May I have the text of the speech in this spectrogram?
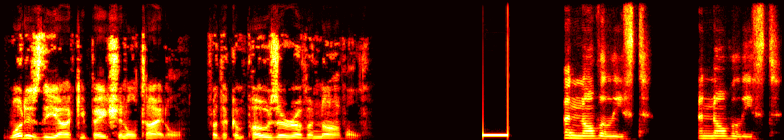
What is the occupational title for the composer of a novel? A novelist. A novelist.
